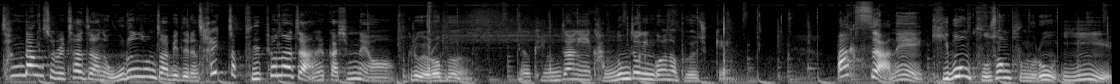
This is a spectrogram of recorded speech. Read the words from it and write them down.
상당수를 차지하는 오른손잡이들은 살짝 불편하지 않을까 싶네요. 그리고 여러분, 내가 굉장히 감동적인 거 하나 보여줄게. 박스 안에 기본 구성품으로 이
